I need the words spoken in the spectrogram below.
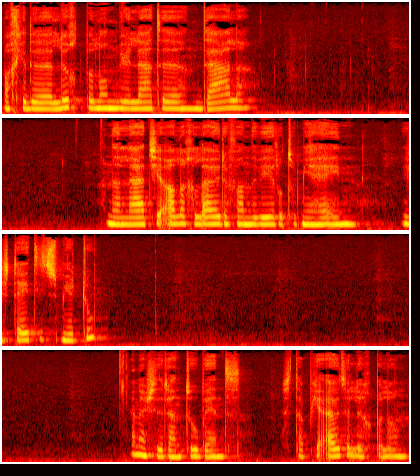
mag je de luchtballon weer laten dalen. En dan laat je alle geluiden van de wereld om je heen je steeds iets meer toe. En als je eraan toe bent, stap je uit de luchtballon.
